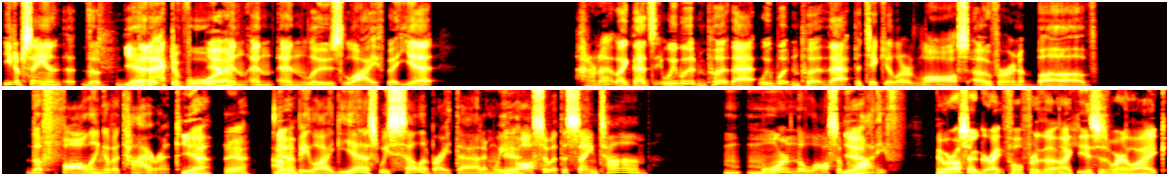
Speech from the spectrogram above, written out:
you know, what I'm saying the, the Yeah, an but- act of war yeah. and, and and lose life, but yet I don't know. Like that's we wouldn't put that we wouldn't put that particular loss over and above the falling of a tyrant. Yeah. Yeah. I Yeah. would be like, yes, we celebrate that, and we Yeah. also at the same time m- mourn the loss of Yeah. life. And we're also grateful for the like this is where like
